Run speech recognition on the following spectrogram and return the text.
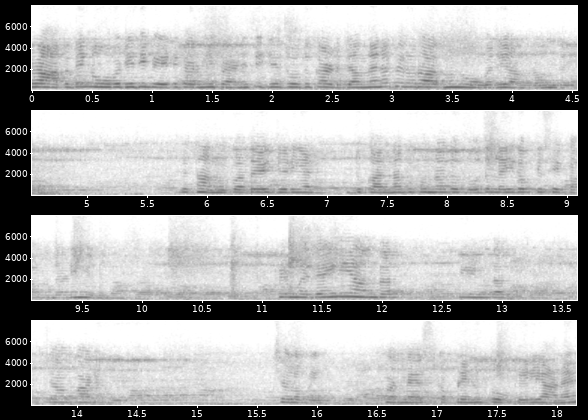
ਰਾਤ ਦੇ 9 ਵਜੇ ਦੀ ਵੇਟ ਕਰਨੀ ਪੈਣੀ ਸੀ। ਜੇ ਦੁੱਧ ਘਟ ਜਾਂਦਾ ਨਾ, ਫਿਰ ਉਹ ਰਾਤ ਨੂੰ 9 ਵਜੇ ਆਉਂਦਾ ਹੁੰਦਾ ਹੈ ਤੇ ਤੁਹਾਨੂੰ ਪਤਾ ਹੈ, ਜਿਹੜੀਆਂ ਦੁਕਾਨਾਂ ਦੁਕਾਨਾਂ ਤੋਂ ਦੁੱਧ ਲਈ ਤਾਂ ਕਿਸੇ ਕੰਮ ਦਾ ਨਹੀਂ ਮਿਲਦਾ। ਫਿਰ ਮਜ਼ਾ ਹੀ ਨਹੀਂ ਆਉਂਦਾ ਪੀਣ ਦਾ, ਚਾਹ ਪਾਣੀ। ਚਲੋ ਬਈ, ਹੁਣ ਮੈਂ ਇਸ ਕੱਪੜੇ ਨੂੰ ਧੋ ਕੇ ਲਿਆਣਾ ਹੈ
